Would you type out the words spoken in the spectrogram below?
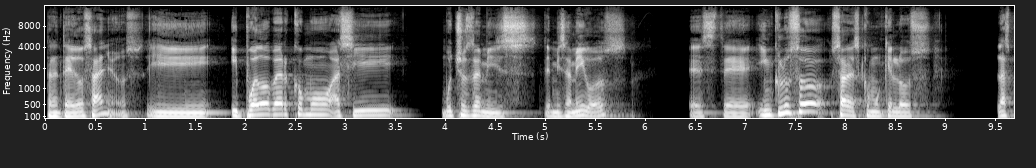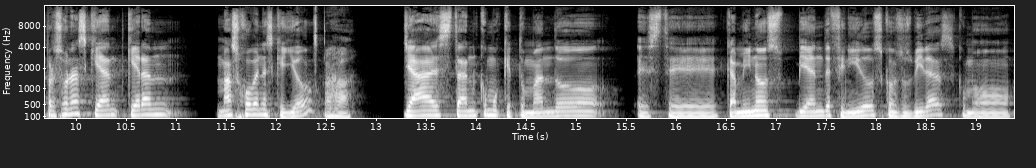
32 años y, y puedo ver cómo así muchos de mis, de mis amigos este, incluso, sabes, como que los las personas que, que eran más jóvenes que yo ya están como que tomando este caminos bien definidos con sus vidas, como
